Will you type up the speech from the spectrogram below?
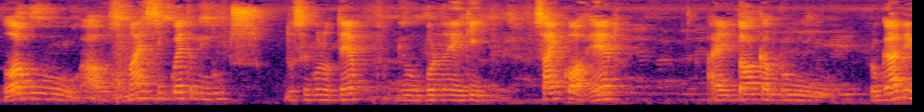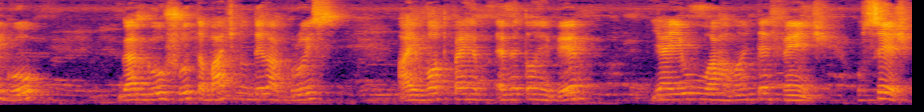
logo aos mais 50 minutos do segundo tempo, que o Bruno Henrique sai correndo, aí toca pro, pro Gabigol, o Gabigol chuta, bate no De La Cruz, aí volta para Everton Ribeiro e aí o Armando defende. Ou seja,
